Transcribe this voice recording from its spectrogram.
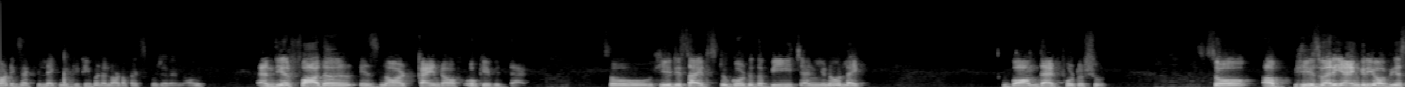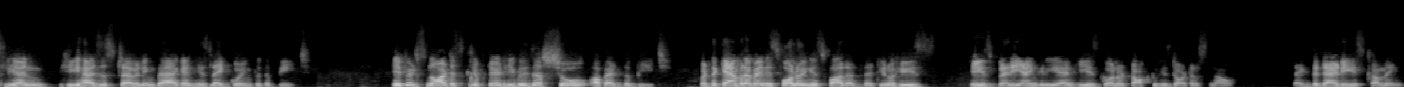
not exactly like nudity but a lot of exposure and all and their father is not kind of okay with that so he decides to go to the beach and you know like bomb that photo shoot so uh, he's very angry obviously and he has his traveling bag and he's like going to the beach. If it's not scripted he will just show up at the beach. But the cameraman is following his father that you know he's he's very angry and he is going to talk to his daughters now. Like the daddy is coming.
